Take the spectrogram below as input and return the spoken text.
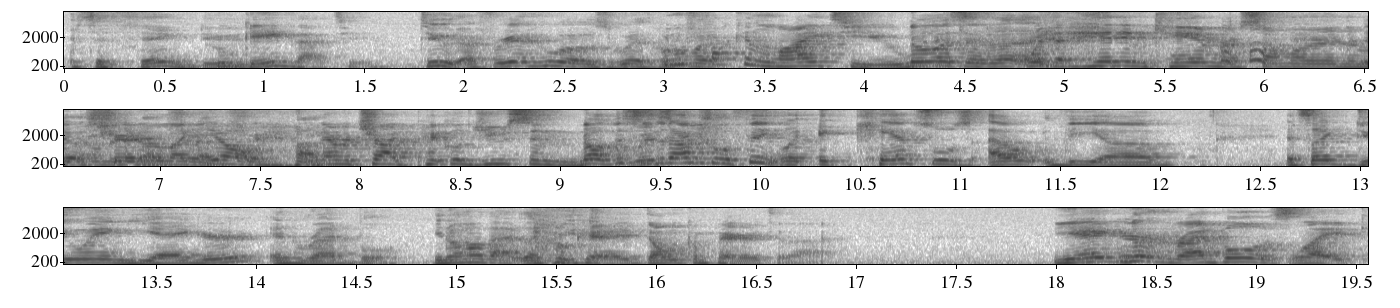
It's a thing, dude. Who gave that to you? Dude, I forget who I was with. Who One of my- fucking lied to you? No, with, listen, a, with a hidden camera somewhere in the Yo, room. straight they were like, up, "Yo, you up. never tried pickle juice and No, this is whiskey?" an actual thing. Like it cancels out the. Uh, it's like doing Jaeger and Red Bull. You know how that like. you- Okay, don't compare it to that. Jaeger No. and Red Bull is like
